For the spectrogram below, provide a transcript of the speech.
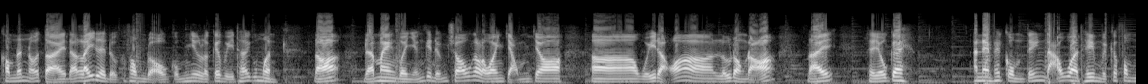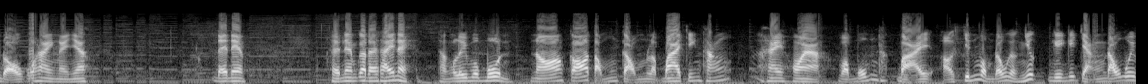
không đến nổi tệ đã lấy lại được cái phong độ cũng như là cái vị thế của mình. Đó để mang về những cái điểm số rất là quan trọng cho uh, quỷ đỏ uh, lữ đoàn đỏ. Đấy thì ok anh em hãy cùng tiến đảo qua thêm về cái phong độ của hai này nha. Đây anh em thì anh em có thể thấy này thằng Liverpool nó có tổng cộng là 3 chiến thắng hai hòa và bốn thất bại ở chín vòng đấu gần nhất. Riêng cái trận đấu với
